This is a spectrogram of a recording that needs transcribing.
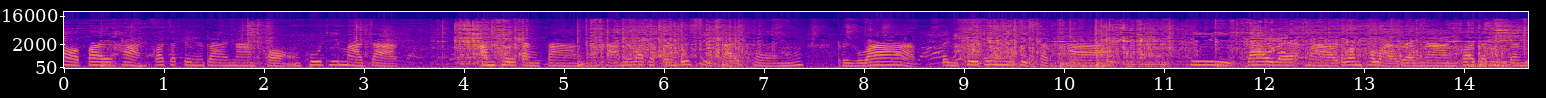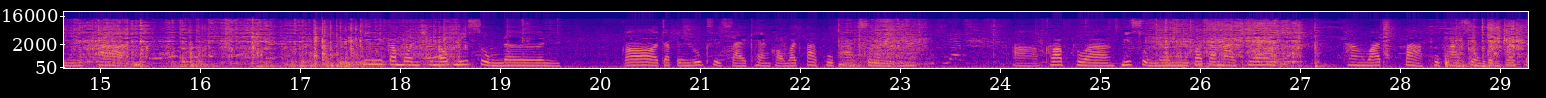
ต่อไปค่ะก็จะเป็นรายนามของผู้ที่มาจาก อำเภอต่างๆนะคะ ไม่ว่าจะเป็นลูกศิษย์สายแข็ง หรือว่าเป็นผู้ที่มีจิตศรัทธาที่ได้แวะมาร่วมถวายแรงงานก็จะมีดังนี้ค่ะ ที่กมลชนกมิตรสูงเนิน ก็จะเป็นลูกศิษย์สายแข็งของวัดป่าภูพาสูงครอบครัวมิตรสูงเนินนี้ก็จะมาช่วยทางวัดป่าภูพาสูงเป็นประจ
